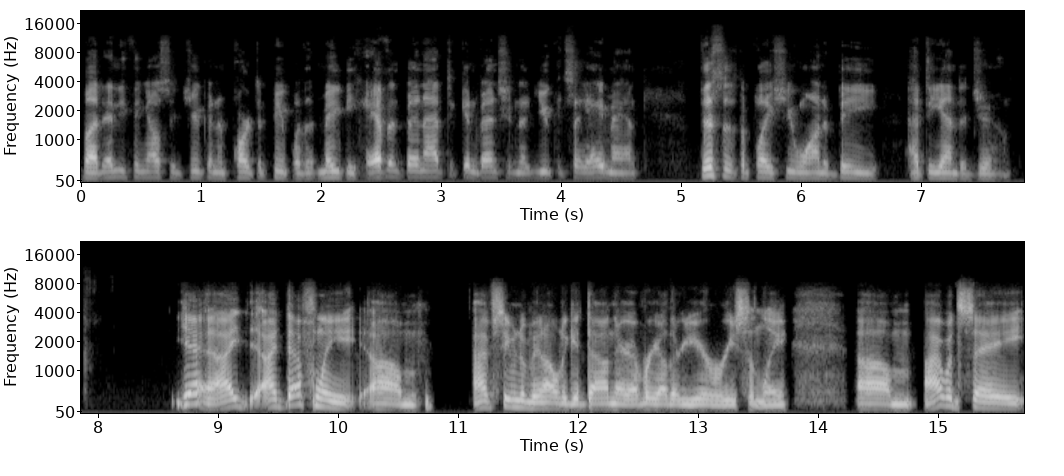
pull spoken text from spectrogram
But anything else that you can impart to people that maybe haven't been at the convention that you could say, "Hey, man, this is the place you want to be at the end of June." Yeah, I I definitely um, I've seemed to have been able to get down there every other year recently. Um, I would say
